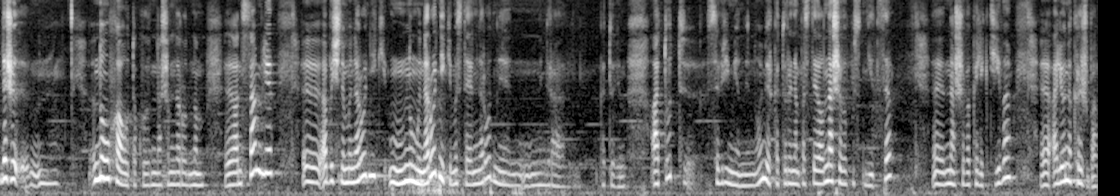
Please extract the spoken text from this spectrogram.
даже м, ноу-хау такой в нашем народном э, ансамбле. Э, Обычно мы народники, м, ну мы народники, мы ставим народные номера, готовим. А тут э, современный номер, который нам поставила наша выпускница э, нашего коллектива э, Алена Крыжба.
